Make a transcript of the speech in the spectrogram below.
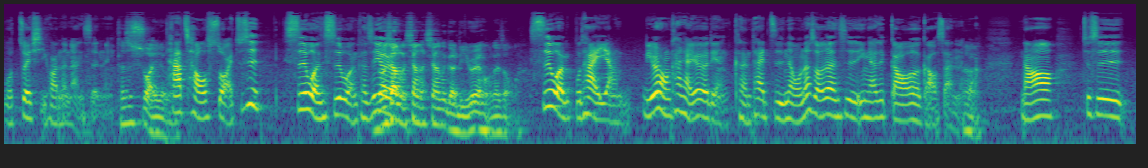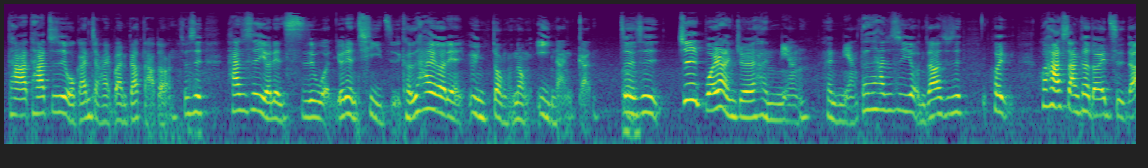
我最喜欢的男生哎、他是帅的吗？他超帅，就是斯文斯文，可是又像像像那个李瑞红那种吗？斯文不太一样。李瑞红看起来又有点可能太稚嫩，我那时候认识应该是高二高三了吧，嗯然后就是他他就是我刚讲一半，不要打断，就是他就是有点斯文，有点气质，可是他又有点运动的那种意男感，真的是、就是不会让你觉得很娘很娘，但是他就是有你知道就是会会他上课都会迟到。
